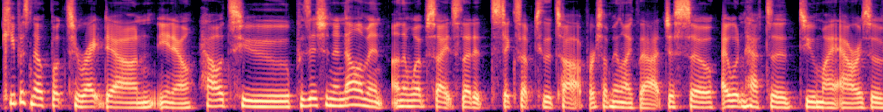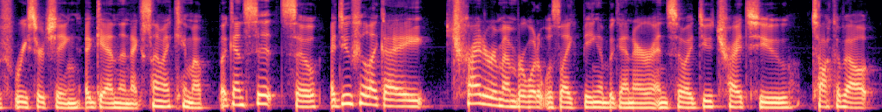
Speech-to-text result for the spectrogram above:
keep this notebook to write down, you know, how to position an element on the website so that it sticks up to the top or something like that, just so I wouldn't have to do my hours of researching again the next time I came up against it. So I do feel like I try to remember what it was like being a beginner. And so I do try to talk about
